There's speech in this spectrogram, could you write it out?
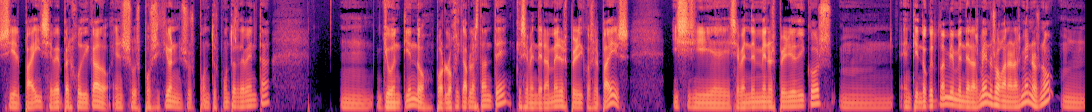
si el país se ve perjudicado en su exposición, en sus puntos, de venta, mm, yo entiendo, por lógica aplastante, que se venderán menos periódicos el país. Y si eh, se venden menos periódicos, mm, entiendo que tú también venderás menos o ganarás menos, ¿no? Mm,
